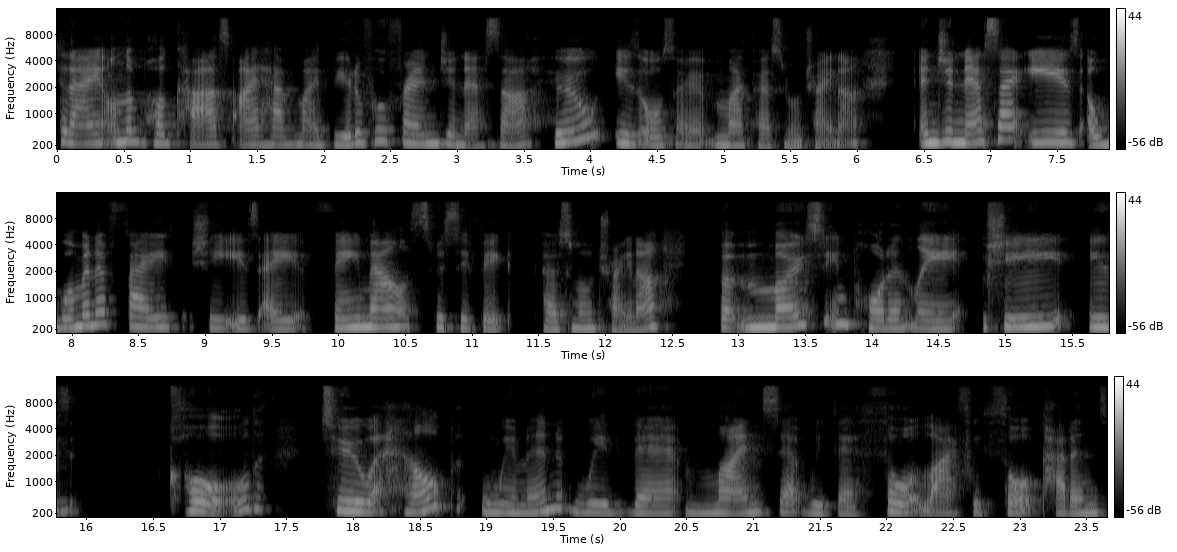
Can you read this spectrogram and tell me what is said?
Today on the podcast, I have my beautiful friend Janessa, who is also my personal trainer. And Janessa is a woman of faith. She is a female specific personal trainer. But most importantly, she is called to help women with their mindset, with their thought life, with thought patterns,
